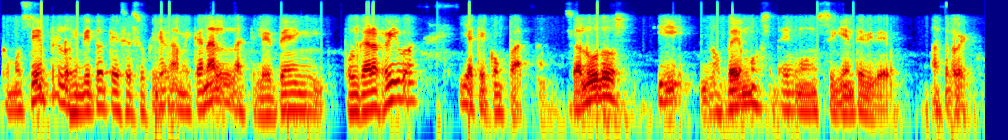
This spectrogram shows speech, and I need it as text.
Como siempre, los invito a que se suscriban a mi canal, a que le den pulgar arriba y a que compartan. Saludos y nos vemos en un siguiente video. Hasta luego.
